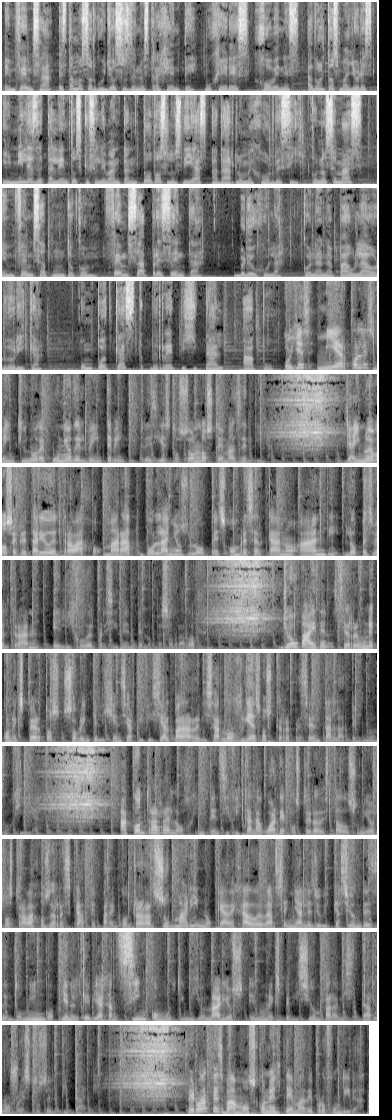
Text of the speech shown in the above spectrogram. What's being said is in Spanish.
En FEMSA estamos orgullosos de nuestra gente, mujeres, jóvenes, adultos mayores y miles de talentos que se levantan todos los días a dar lo mejor de sí. Conoce más en FEMSA.com. FEMSA presenta Brújula con Ana Paula Ordorica un podcast de Red Digital APO. Hoy es miércoles 21 de junio del 2023 y estos son los temas del día. Ya hay nuevo secretario del Trabajo, Marat Bolaños López, hombre cercano a Andy López Beltrán, el hijo del presidente López Obrador. Joe Biden se reúne con expertos sobre inteligencia artificial para revisar los riesgos que representa la tecnología. A contrarreloj intensifica la Guardia Costera de Estados Unidos los trabajos de rescate para encontrar al submarino que ha dejado de dar señales de ubicación desde el domingo y en el que viajan cinco multimillonarios en una expedición para visitar los restos del Titanic. Pero antes vamos con el tema de profundidad.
